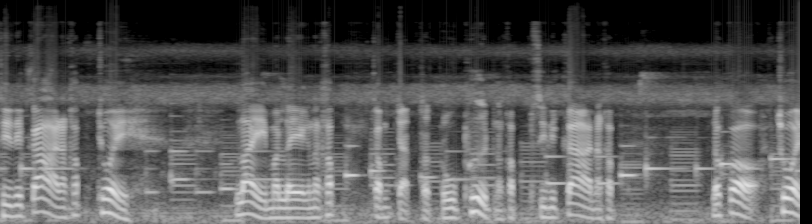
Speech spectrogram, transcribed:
ซิลิก้านะครับ ช่วยไล่แมลงนะครับกำจัดศัตรูพืชนะครับซิลิก้านะครับ แล้วก็ช่วย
